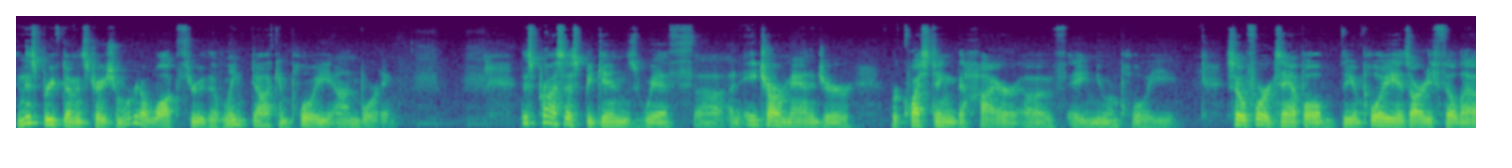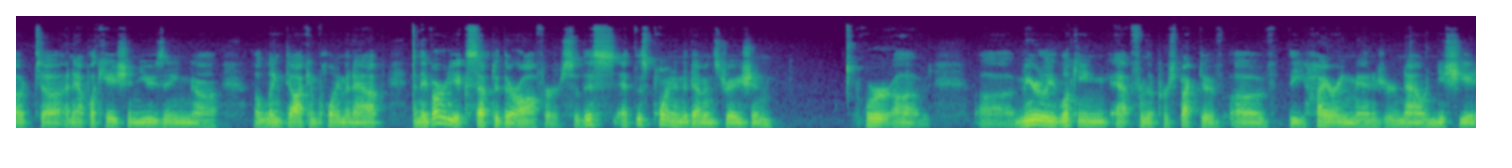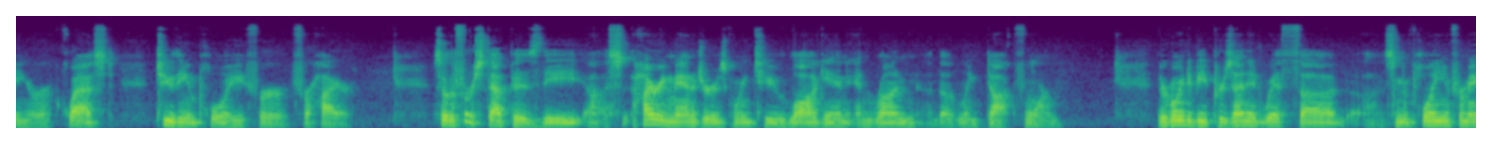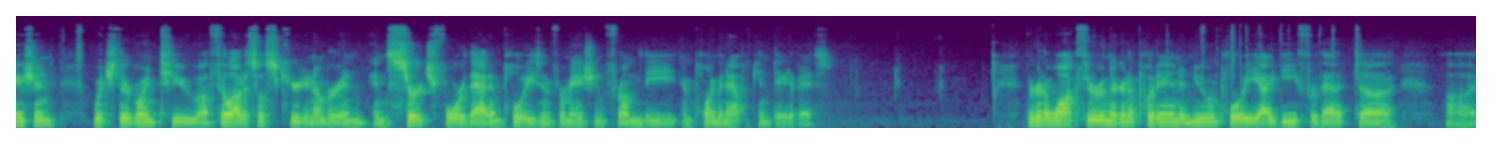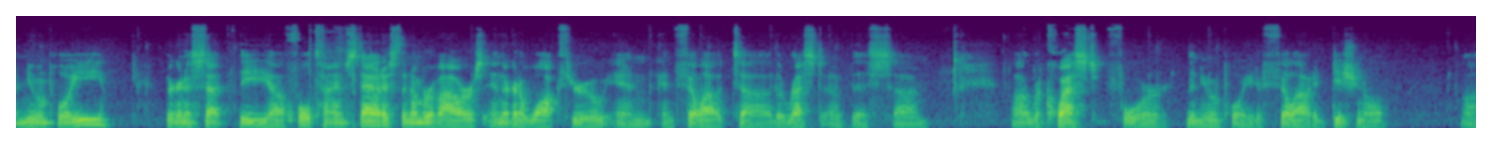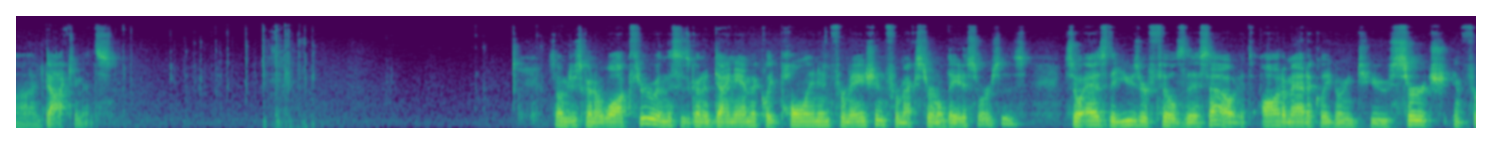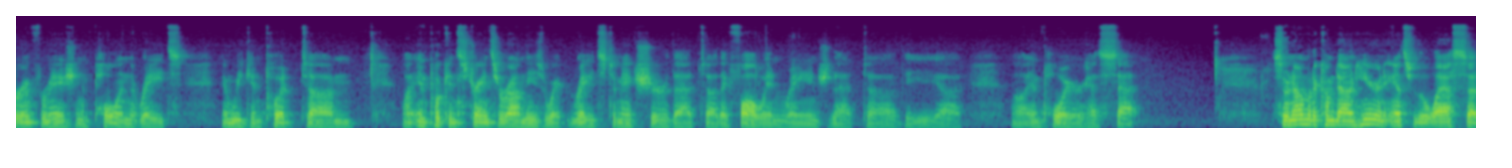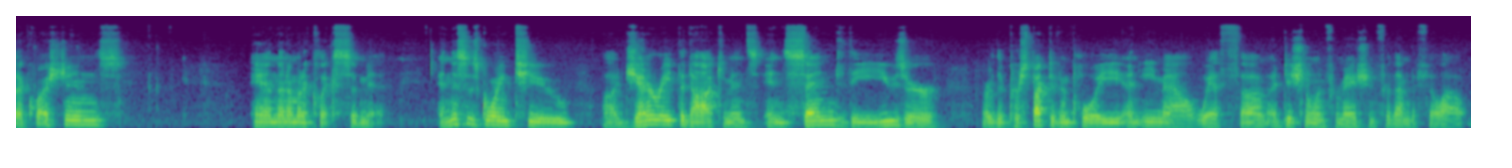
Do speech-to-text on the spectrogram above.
In this brief demonstration, we're going to walk through the LincDoc employee onboarding. This process begins with uh, an HR manager requesting the hire of a new employee. So for example, the employee has already filled out uh, an application using uh, a LincDoc employment app, and they've already accepted their offer. So this, at this point in the demonstration, we're uh, uh, merely looking at from the perspective of the hiring manager now initiating a request to the employee for, for hire. So the first step is the uh, hiring manager is going to log in and run the LincDoc form. They're going to be presented with uh, some employee information, which they're going to uh, fill out a social security number and, and search for that employee's information from the employment applicant database. They're going to walk through and they're going to put in a new employee ID for that uh, uh, new employee. They're going to set the uh, full-time status, the number of hours, and they're going to walk through and, and fill out uh, the rest of this um, uh, request for the new employee to fill out additional uh, documents. So I'm just going to walk through and this is going to dynamically pull in information from external data sources. So as the user fills this out, it's automatically going to search for information and pull in the rates, and we can put um, uh, input constraints around these rates to make sure that uh, they fall in range that uh, the uh, uh, employer has set. So now I'm going to come down here and answer the last set of questions, and then I'm going to click Submit. And this is going to uh, generate the documents and send the user or the prospective employee an email with uh, additional information for them to fill out.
